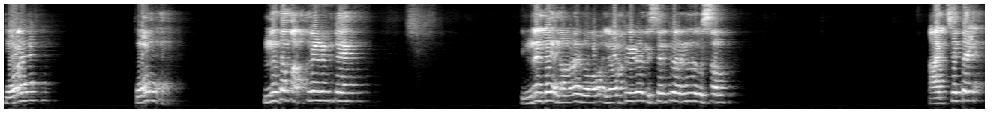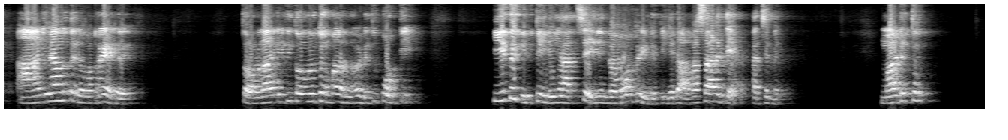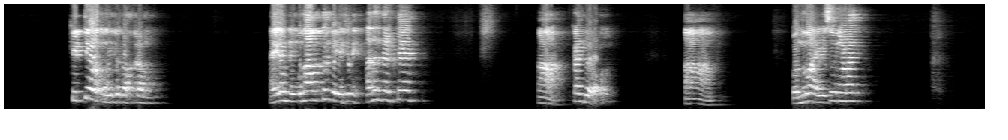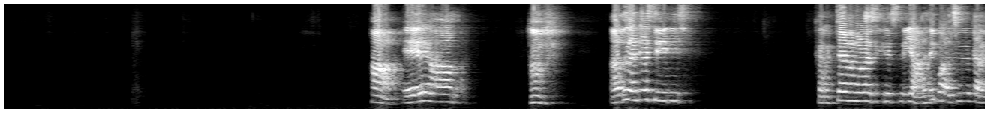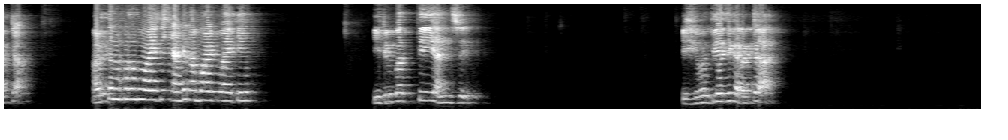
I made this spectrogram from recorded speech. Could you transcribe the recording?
മോളെ മോളെ ഇന്നത്തെ പത്രം കണ്ടിട്ടേ ഇന്നല്ലേ നമ്മുടെ ലോട്ടറിയുടെ റിസൾട്ട് വരുന്ന ദിവസം. അച്ഛന്റെ ആയിരാമത്തെ ലോട്ടറി ആയിട്ട് തൊള്ളായിരത്തി തൊണ്ണൂറ്റി ഒമ്പതെണ്ണം എടുത്ത് പൊട്ടി. ഇത് കിട്ടിയില്ല ഈ അച്ഛൻ ഇനി ലോട്ടറി എടുക്കില്ല. ഇത് അവസാനത്തെ അച്ഛന്റെ മടുത്തു. കിട്ടിയോ നിന്റെ പത്രം? അതിന്റെ മൂന്നാമത്തെ പേജ് അത് എടുത്തേ? ആ കണ്ടോ? ആ. ഒന്ന് വായിച്ചു മോളെ. ആ എ ആ ആ അത് തന്നെ സീരീസ് കറക്റ്റാണ് മോളെ സീരീസ് നീ ആദ്യം വായിച്ചത് കറക്റ്റാ അടുത്ത നമ്പർ ഒന്ന് വായിക്കേ രണ്ട് നമ്പറായിട്ട് വായിക്കേ. ഇരുപത്തി അഞ്ച് ഇരുപത്തിയഞ്ച് കറക്റ്റാ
